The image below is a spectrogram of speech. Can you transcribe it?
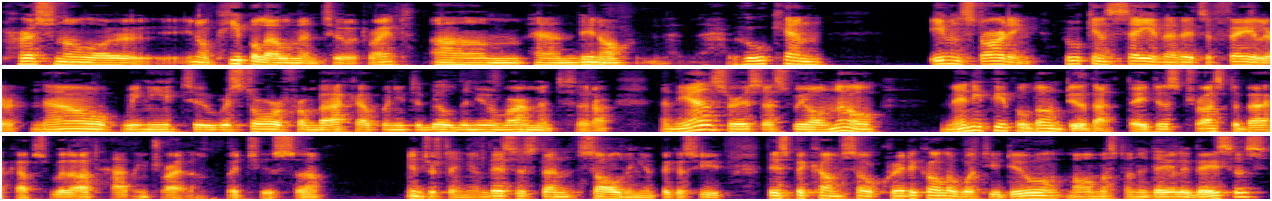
personal or you know people element to it, right? Um, and you know who can even starting who can say that it's a failure? Now we need to restore from backup. We need to build a new environment, etc. And the answer is, as we all know, Many people don't do that. They just trust the backups without having tried them, which is uh, interesting. And this is then solving it because you this becomes so critical of what you do almost on a daily basis.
